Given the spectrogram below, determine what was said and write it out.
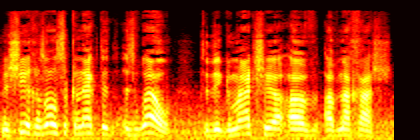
Mashiach is also connected as well to the gematria of, of Nachash.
